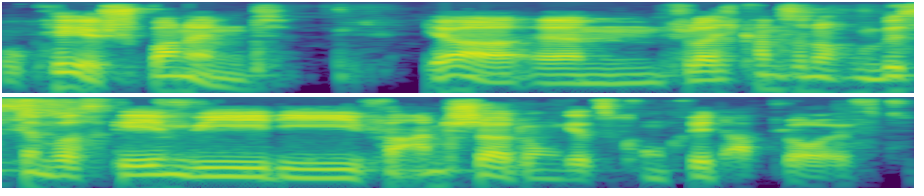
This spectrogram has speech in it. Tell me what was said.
Okay, spannend. Ja, ähm, vielleicht kannst du noch ein bisschen was geben, wie die Veranstaltung jetzt konkret abläuft.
